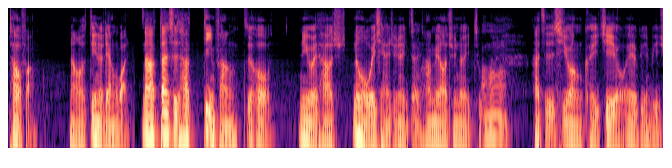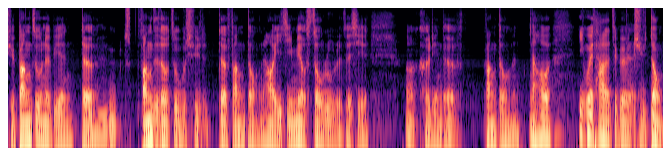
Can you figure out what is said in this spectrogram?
套房，然后订了两晚。那但是他订房之后，你以为他要去那么危险还去那里住？他没有要去那里住，哦，他只是希望可以借由 Airbnb 去帮助那边的房子都租不去的房东，然后以及没有收入的这些呃可怜的房东们。然后因为他的这个举动，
